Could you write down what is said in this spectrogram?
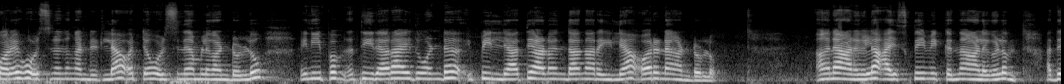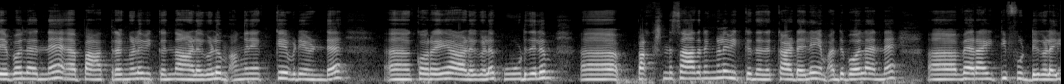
കുറേ ഹോഴ്സിനൊന്നും കണ്ടിട്ടില്ല. ഒറ്റ ഹോഴ്സിനെ നമ്മൾ കണ്ടുള്ളൂ. ഇനിയിപ്പം തീരാറായതുകൊണ്ട് ഇപ്പം ഇല്ലാത്തയാണോ എന്താണെന്നറിയില്ല ഒരെണ്ണം കണ്ടുള്ളൂ. അങ്ങനെ ആളുകൾ ഐസ്ക്രീം വിൽക്കുന്ന ആളുകളും അതേപോലെ തന്നെ പാത്രങ്ങൾ വിൽക്കുന്ന ആളുകളും അങ്ങനെയൊക്കെ ഇവിടെയുണ്ട്. കുറേ ആളുകൾ കൂടുതലും ഭക്ഷണ സാധനങ്ങൾ വിൽക്കുന്നത് കടലയും അതുപോലെ തന്നെ വെറൈറ്റി ഫുഡുകൾ ഈ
